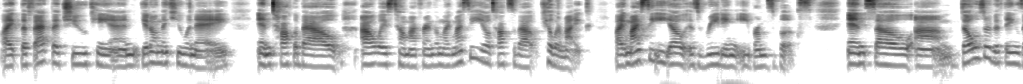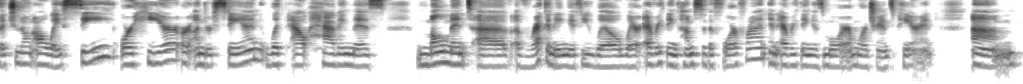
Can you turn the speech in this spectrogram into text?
like the fact that you can get on the Q&A and talk about, I always tell my friends, I'm like, my CEO talks about Killer Mike. Like my CEO is reading Ibram's books. And so um, those are the things that you don't always see or hear or understand without having this moment of, of reckoning, if you will, where everything comes to the forefront and everything is more more transparent. Um,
